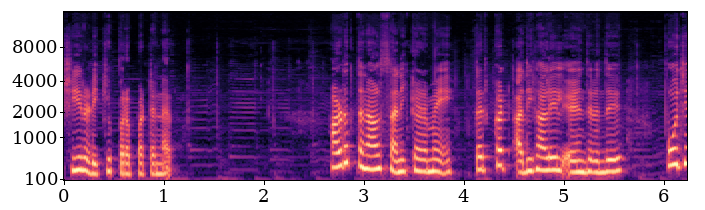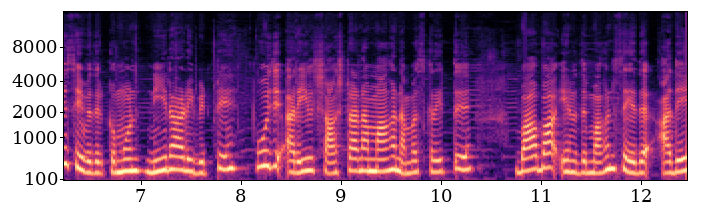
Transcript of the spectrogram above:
ஷீரடிக்கு புறப்பட்டனர். அடுத்த நாள் சனிக்கிழமை தெற்கட் அதிகாலையில் எழுந்திருந்து பூஜை செய்வதற்கு முன் நீராடி விட்டு பூஜை அறையில் சாஷ்டானமாக நமஸ்கரித்து பாபா எனது மகன் செய்த அதே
